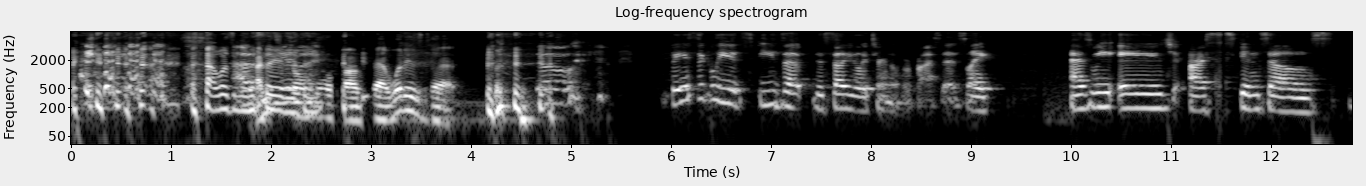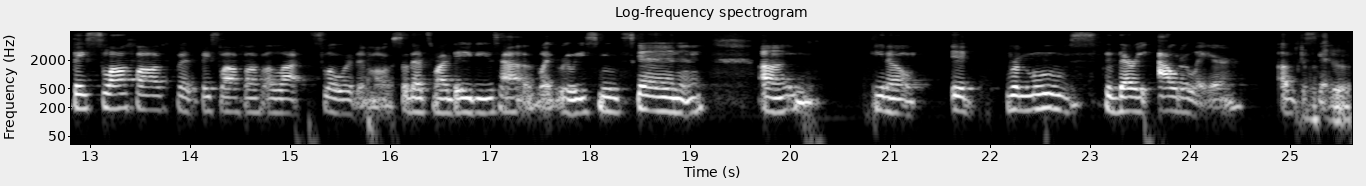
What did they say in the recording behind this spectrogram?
I wasn't gonna I I say need know anything. more about that. What is that? so basically it speeds up the cellular turnover process like as we age our skin cells they slough off but they slough off a lot slower than most so that's why babies have like really smooth skin and um, you know it removes the very outer layer of the skin Gotcha.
